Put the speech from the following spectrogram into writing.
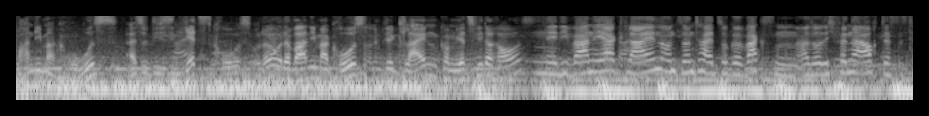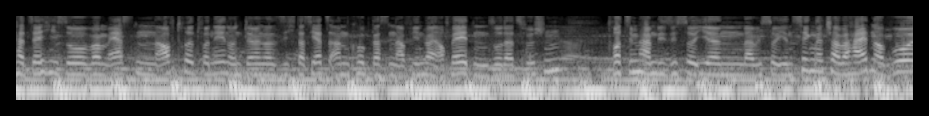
waren die mal groß? Also die sind jetzt groß, oder? Oder waren die mal groß und die kleinen kommen jetzt wieder raus? Nee, die waren eher klein und sind halt so gewachsen. Also ich finde auch, das ist tatsächlich so beim ersten Auftritt von denen und wenn man sich das jetzt anguckt, das sind auf jeden Fall auch Welten so dazwischen. Ja. Trotzdem haben die sich so ihren, ich, so ihren Signature behalten, obwohl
